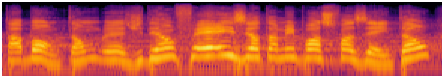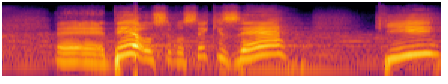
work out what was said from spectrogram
Tá bom. Então, eh, Gideão fez, eu também posso fazer. Então, é, Deus, se você quiser que,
